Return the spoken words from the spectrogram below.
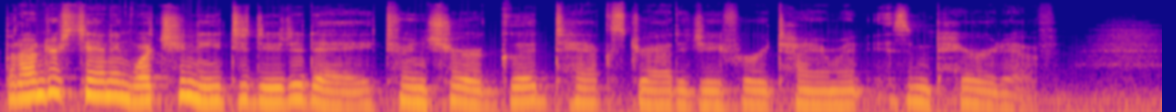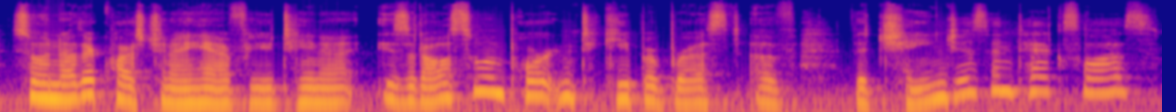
But understanding what you need to do today to ensure a good tax strategy for retirement is imperative. So, another question I have for you, Tina is it also important to keep abreast of the changes in tax laws?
